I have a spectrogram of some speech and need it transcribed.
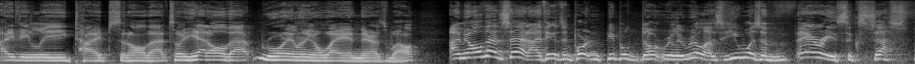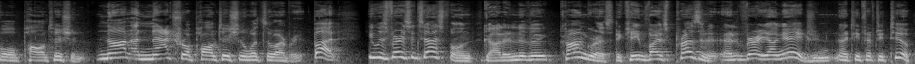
Ivy League types and all that. So he had all that roiling away in there as well. I mean, all that said, I think it's important. People don't really realize he was a very successful politician, not a natural politician whatsoever, but he was very successful and got into the Congress, became vice president at a very young age in 1952.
